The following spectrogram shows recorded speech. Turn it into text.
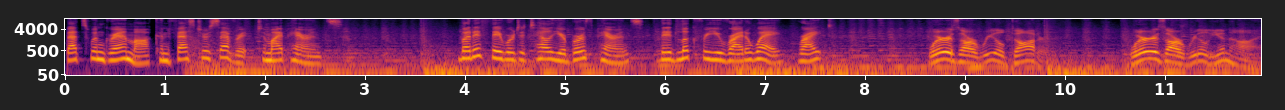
that's when grandma confessed her severate to my parents. But if they were to tell your birth parents, they'd look for you right away, right? where is our real daughter? Where is our real Eunhye?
